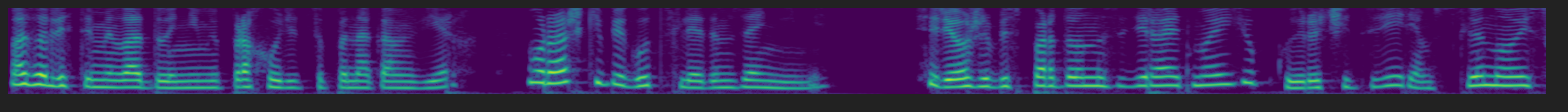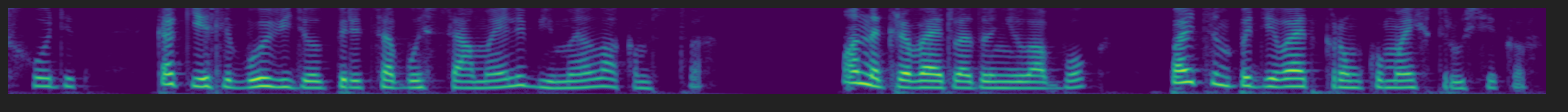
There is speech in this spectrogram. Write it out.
Мозолистыми ладонями проходится по ногам вверх, мурашки бегут следом за ними. Сережа беспардонно задирает мою юбку и рычит зверем, слюной исходит, как если бы увидел перед собой самое любимое лакомство. Он накрывает ладонью лобок, пальцем подевает кромку моих трусиков.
